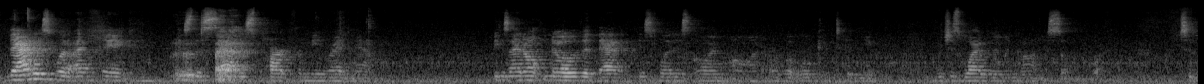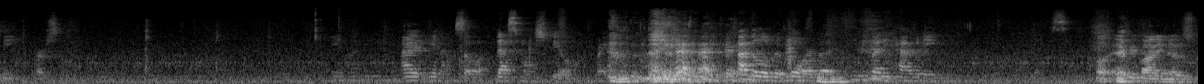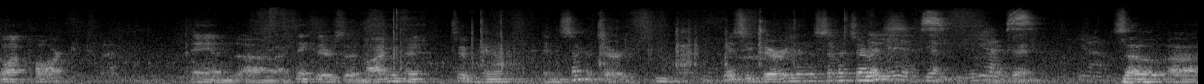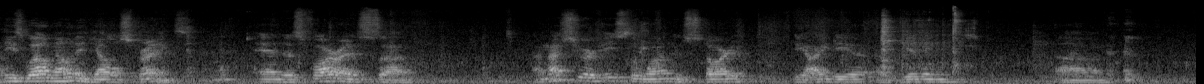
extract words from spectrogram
That is what I think is the saddest part for me right now. Because I don't know that that is what is going on or what will continue, which is why Wheeling Gaunt is so important to me personally. Anybody? I, you know, so that's my spiel, right? Talk a little bit more, but anybody have any? Yes. Well, everybody knows Gaunt Park. And uh, I think there's a monument to him in the cemetery. Is he buried in the cemetery? Yes, yes, Okay. yeah. So uh, he's well-known in Yellow Springs. And as far as, uh, I'm not sure if he's the one who started the idea of giving um,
